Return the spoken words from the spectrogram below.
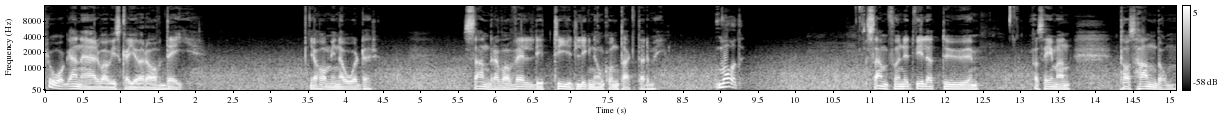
Frågan är vad vi ska göra av dig. Jag har mina order. Sandra var väldigt tydlig när hon kontaktade mig. Vad? Samfundet vill att du, eh, vad säger man, tas hand om.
